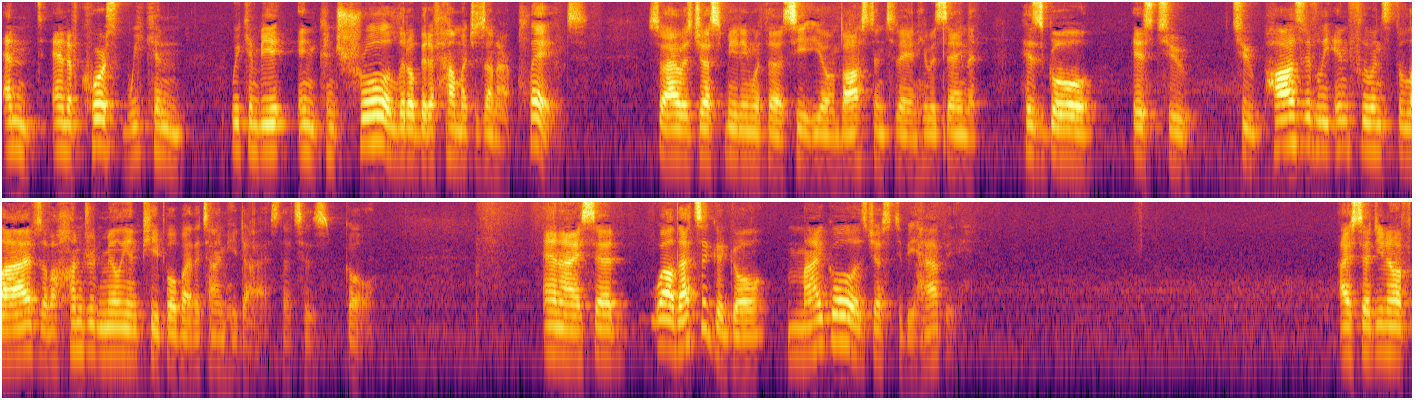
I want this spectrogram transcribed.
And, and of course, we can, we can be in control a little bit of how much is on our plate. So I was just meeting with a CEO in Boston today, and he was saying that his goal is to, to positively influence the lives of 100 million people by the time he dies. That's his goal. And I said, Well, that's a good goal. My goal is just to be happy. I said, You know, if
